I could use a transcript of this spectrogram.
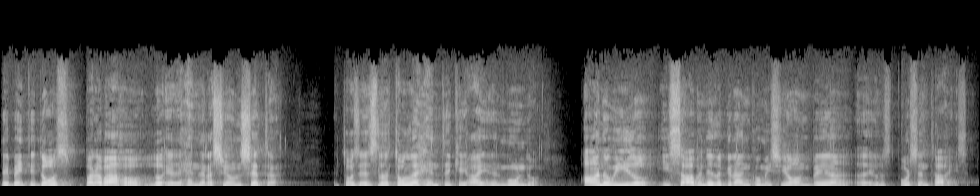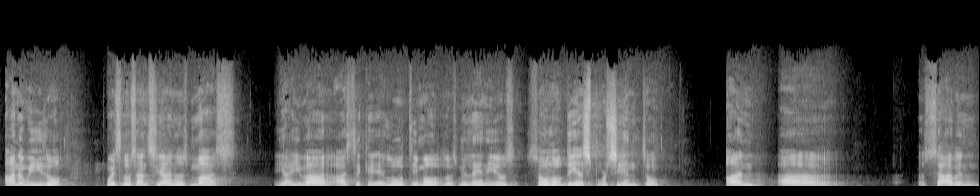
de 22 para abajo, la eh, generación Z. Entonces, es toda la gente que hay en el mundo. Han oído y saben de la gran comisión, vea eh, los porcentajes. Han oído, pues los ancianos más, y ahí va hasta que el último, los milenios, solo 10% han, ah, saben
